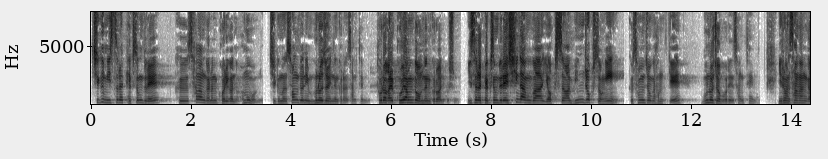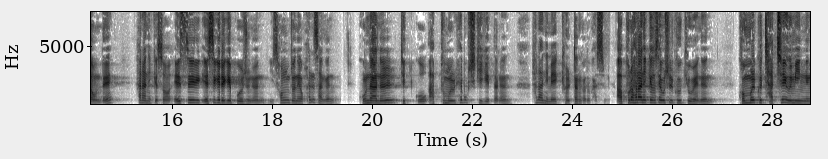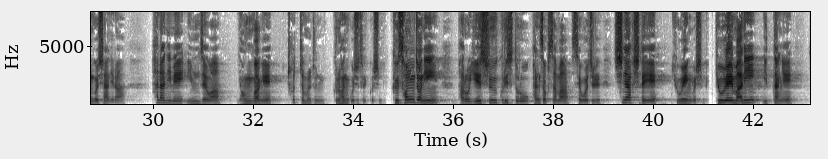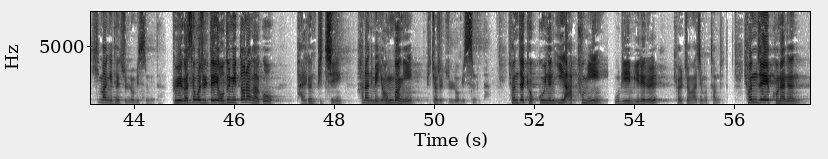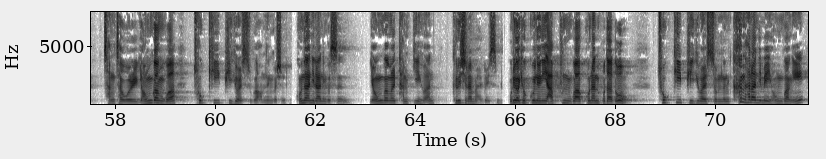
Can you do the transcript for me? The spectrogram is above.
지금 이스라엘 백성들의 그 상황과는 거리가 너무 멉니다. 지금은 성전이 무너져 있는 그런 상태입니다. 돌아갈 고향도 없는 그러한 곳입니다. 이스라엘 백성들의 신앙과 역사와 민족성이 그 성전과 함께 무너져 버린 상태입니다. 이런 상황 가운데 하나님께서 에스겔에게 보여주는 이 성전의 환상은 고난을 딛고 아픔을 회복시키겠다는 하나님의 결단과도 같습니다. 앞으로 하나님께서 세우실 그 교회는 건물 그 자체에 의미 있는 것이 아니라 하나님의 임재와 영광에 초점을 둔 그러한 곳이 될 것입니다. 그 성전이 바로 예수 그리스도로 반석 삼아 세워질 신약 시대의 교회인 것입니다. 교회만이 이 땅에 희망이 될 줄로 믿습니다. 교회가 세워질 때에 어둠이 떠나가고 밝은 빛이 하나님의 영광이 비춰질 줄로 믿습니다. 현재 겪고 있는 이 아픔이 우리의 미래를 결정하지 못합니다. 현재의 고난은 장차 올 영광과 좋게 비교할 수가 없는 것입니다. 고난이라는 것은 영광을 담기 위한 그릇이란 말도 있습니다. 우리가 겪고 있는 이 아픔과 고난보다도 좋게 비교할 수 없는 큰 하나님의 영광이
